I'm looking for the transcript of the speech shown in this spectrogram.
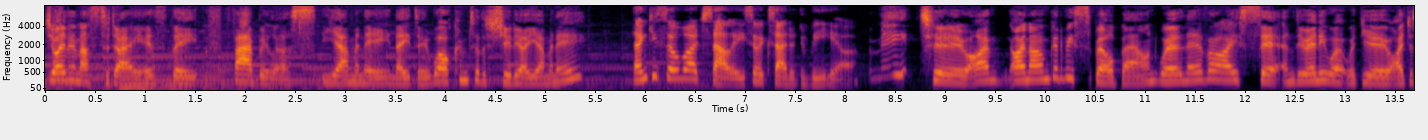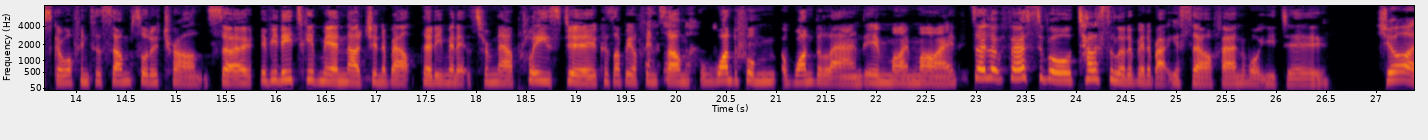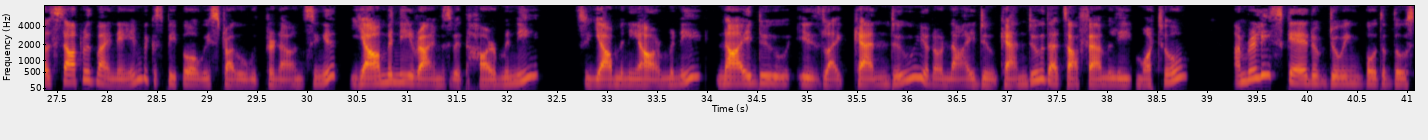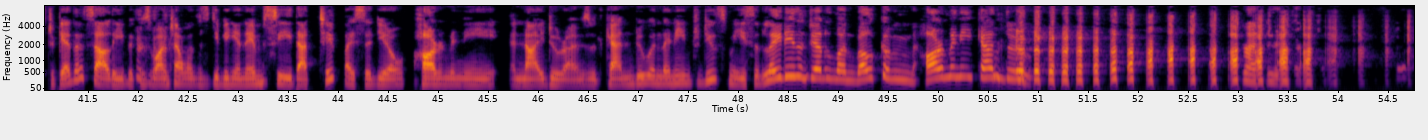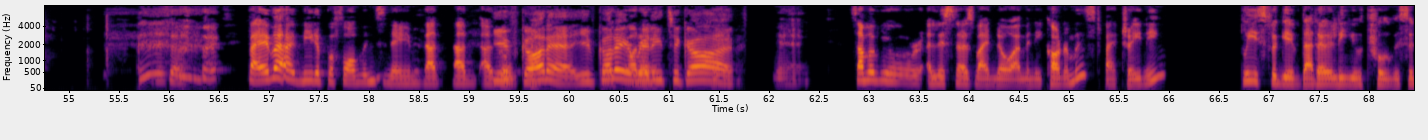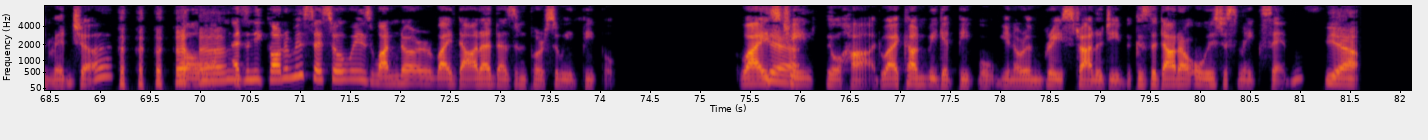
Joining us today is the fabulous Yamini Naidu. Welcome to the studio, Yamini. Thank you so much, Sally. So excited to be here. Me too. I'm. I know I'm going to be spellbound. Whenever I sit and do any work with you, I just go off into some sort of trance. So if you need to give me a nudge in about thirty minutes from now, please do, because I'll be off in some wonderful wonderland in my mind. So look, first of all, tell us a little bit about yourself and what you do. Sure, I'll start with my name because people always struggle with pronouncing it. Yamini rhymes with harmony. So Yamini Harmony. Naidu is like can do, you know, Naidu can do. That's our family motto. I'm really scared of doing both of those together, Sally, because one time I was giving an MC that tip. I said, you know, harmony and Naidu rhymes with can do. And then he introduced me. He said, ladies and gentlemen, welcome harmony can do. so, if I ever need a performance name, that, that you've got it. You've got it got ready it. to go. Yeah. yeah. Some of your listeners might know I'm an economist by training. Please forgive that early youthful misadventure. well, as an economist, I always wonder why data doesn't persuade people. Why is yeah. change so hard? Why can't we get people, you know, embrace strategy? Because the data always just makes sense. Yeah.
